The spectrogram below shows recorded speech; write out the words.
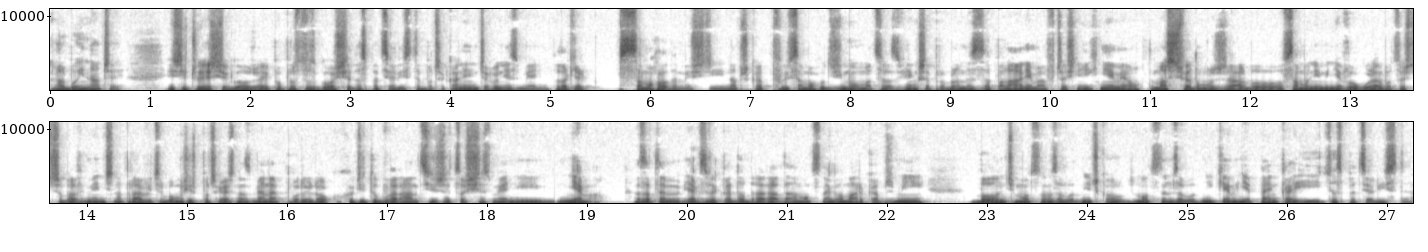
Albo inaczej. Jeśli czujesz się gorzej, po prostu zgłoś się do specjalisty, bo czekanie niczego nie zmieni. To tak jak z samochodem. Jeśli na przykład twój samochód zimą ma coraz większe problemy z zapalaniem, a wcześniej ich nie miał, to masz świadomość, że albo samo nie minie w ogóle, bo coś trzeba wymienić, naprawić, albo musisz poczekać na zmianę pory roku, choć i tu gwarancji, że coś się zmieni, nie ma. A zatem, jak zwykle, dobra rada mocnego marka brzmi: bądź mocną zawodniczką lub mocnym zawodnikiem, nie pękaj i idź do specjalisty.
